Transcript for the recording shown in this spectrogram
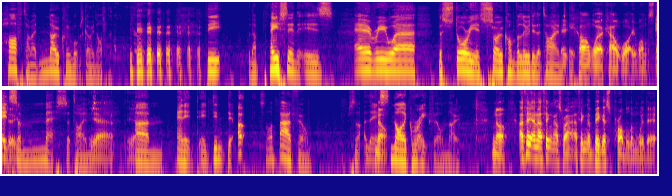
half the time I had no clue what was going on. the the pacing is everywhere. The story is so convoluted at times. it It- can't work out what it wants to it's do. It's a mess at times. Yeah, yeah. um and it it didn't do oh it's not a bad film it's not it's not a great film no No, I think, and I think that's right. I think the biggest problem with it,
